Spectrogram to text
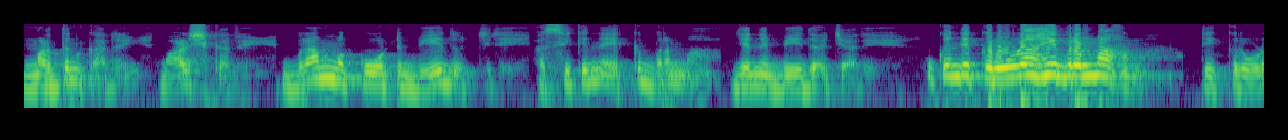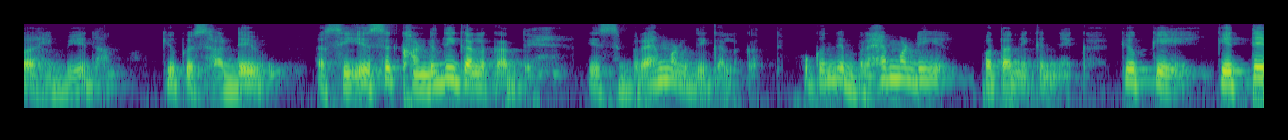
ਮਰਦਨ ਕਰ ਰਹੀ ਹੈ ਮਾਰਸ਼ ਕਰ ਰਹੀ ਹੈ ਬ੍ਰਹਮ ਕੋਟ ਵੇਦ ਉਚਰੇ, ਅਸੀਂ ਕਹਿੰਦੇ ਇੱਕ ਬ੍ਰਹਮਾ ਜਿਹਨੇ ਵੇਦ ਉਚਾਰੇ। ਉਹ ਕਹਿੰਦੇ ਕਰੋੜਾਂ ਹੀ ਬ੍ਰਹਮਾ ਹਨ ਤੇ ਕਰੋੜਾਂ ਹੀ ਵੇਦ ਹਨ, ਕਿਉਂਕਿ ਸਾਡੇ, ਅਸੀਂ ਇਸ ਖੰਡ ਦੀ ਗੱਲ ਕਰਦੇ ਹਾਂ, ਇਸ ਬ੍ਰਹਿਮੰਡ ਦੀ ਗੱਲ ਕਰਦੇ ਉਹ ਕਹਿੰਦੇ ਬ੍ਰਹਿਮੰਡ ਹੀ ਪਤਾ ਨਹੀਂ ਕਿੰਨੇ ਕਾ ਕਿਉਂਕਿ ਕੀਤੇ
